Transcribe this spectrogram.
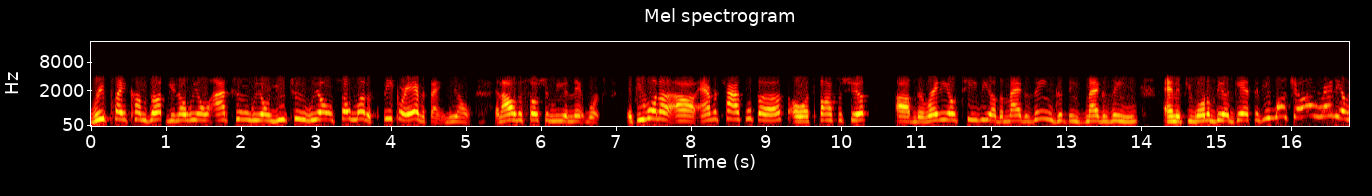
replay comes up. You know, we on iTunes, we on YouTube, we on so much of Spreaker, everything. We on and all the social media networks. If you want to uh, advertise with us or sponsorship, um, the radio, TV, or the magazine, Good Deeds Magazine. And if you want to be a guest, if you want your own radio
